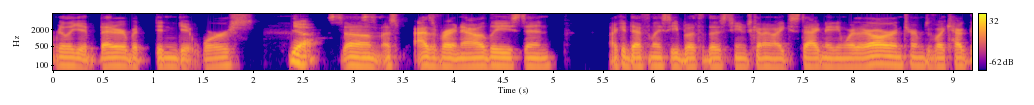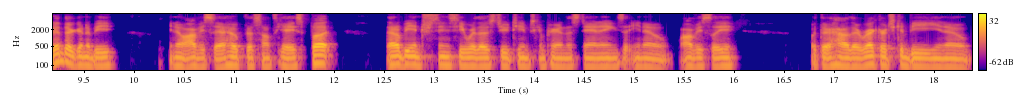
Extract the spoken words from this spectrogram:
really get better, but didn't get worse. Yeah. Um, as, as of right now, at least. And I could definitely see both of those teams kind of like stagnating where they are in terms of like how good they're going to be. You know, obviously, I hope that's not the case, but that'll be interesting to see where those two teams compare in the standings. That you know, obviously, with their how their records could be, you know,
